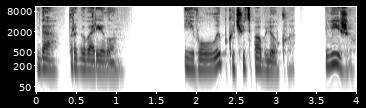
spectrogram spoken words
«Да», — проговорил он. И его улыбка чуть поблекла. «Вижу».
